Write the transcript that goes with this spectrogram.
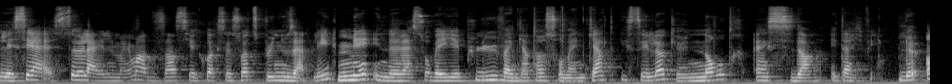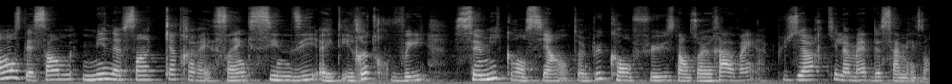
laisser seule à elle-même en disant s'il y a quoi que ce soit, tu peux nous appeler. Mais ils ne la surveillaient plus 24 heures sur 24 et c'est là qu'un autre incident est arrivé. Le 11 décembre 1985, Cindy a été retrouvée semi-consciente, un peu confuse, dans un ravin à plusieurs kilomètres de sa maison.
